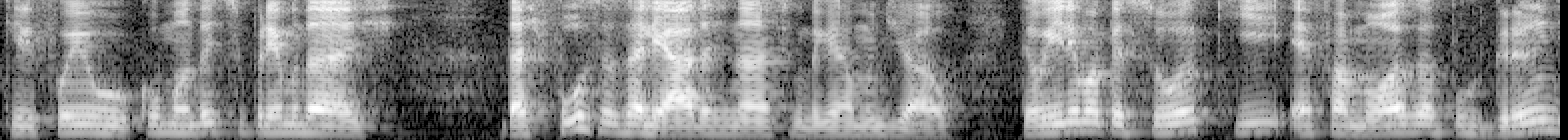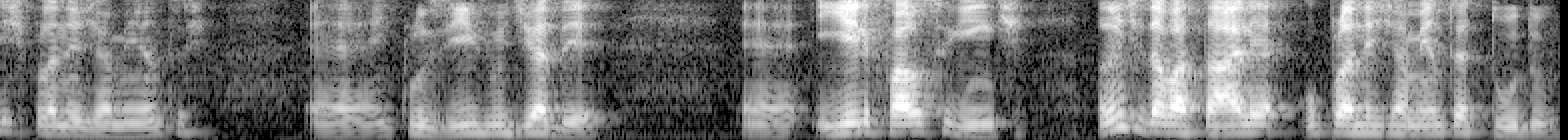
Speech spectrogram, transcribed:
que ele foi o comandante supremo das, das forças aliadas na Segunda Guerra Mundial. Então ele é uma pessoa que é famosa por grandes planejamentos, é, inclusive o dia D. É, e ele fala o seguinte: antes da batalha, o planejamento é tudo.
